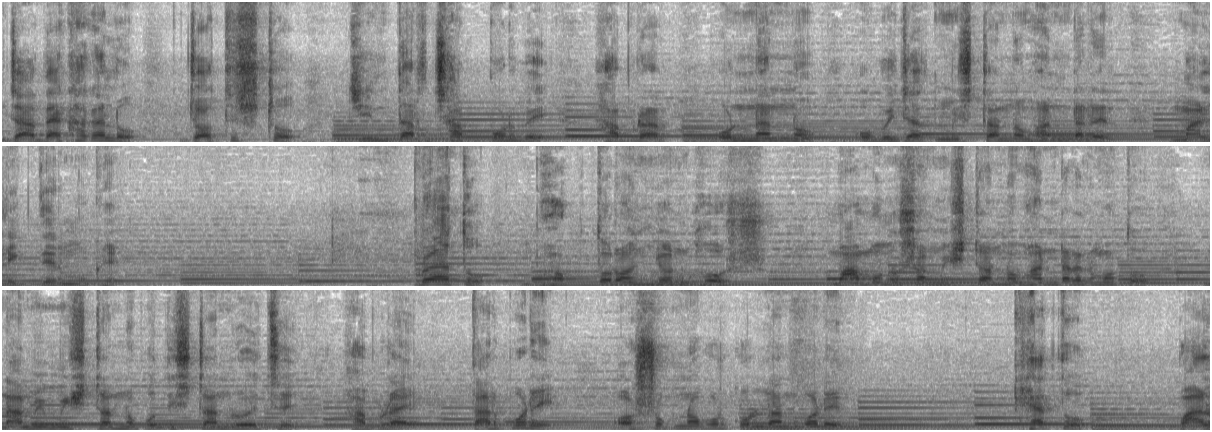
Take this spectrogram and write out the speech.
যা দেখা গেল যথেষ্ট চিন্তার ছাপ পড়বে হাবড়ার অন্যান্য অভিজাত মিষ্টান্ন ভাণ্ডারের মালিকদের মুখে। প্রয়াত ভক্তরঞ্জন ঘোষ মা মনসা মিষ্টান্ন ভাণ্ডারের মতো নামী মিষ্টান্ন প্রতিষ্ঠান রয়েছে হাবড়ায়। তারপরে অশোকনগর কল্যাণগড়ের খ্যাত পাল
